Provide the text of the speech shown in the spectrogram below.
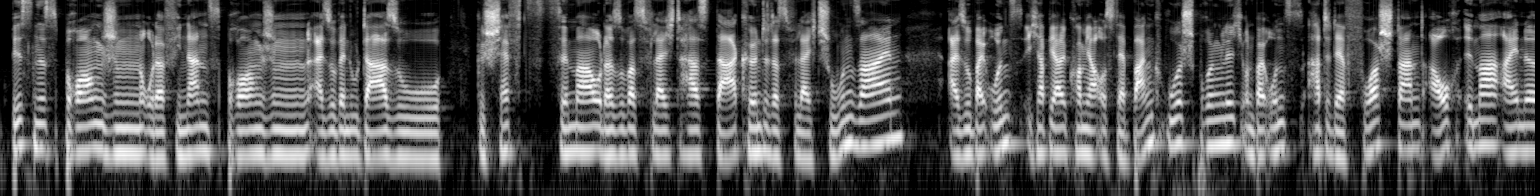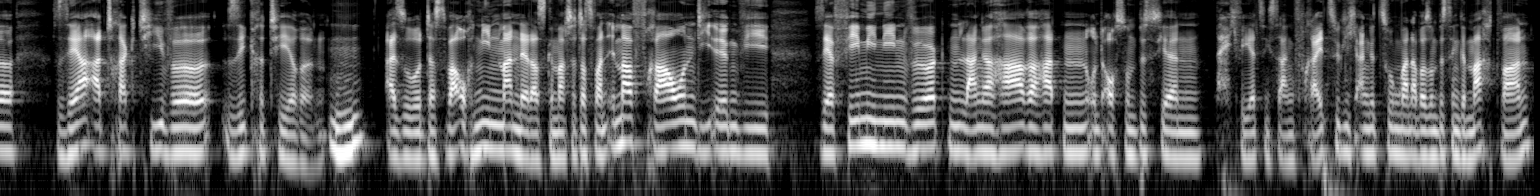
Businessbranchen oder Finanzbranchen, also wenn du da so Geschäftszimmer oder sowas vielleicht hast, da könnte das vielleicht schon sein. Also bei uns, ich ja, komme ja aus der Bank ursprünglich und bei uns hatte der Vorstand auch immer eine sehr attraktive Sekretärin. Mhm. Also das war auch nie ein Mann, der das gemacht hat. Das waren immer Frauen, die irgendwie sehr feminin wirkten, lange Haare hatten und auch so ein bisschen, ich will jetzt nicht sagen freizügig angezogen waren, aber so ein bisschen gemacht waren.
